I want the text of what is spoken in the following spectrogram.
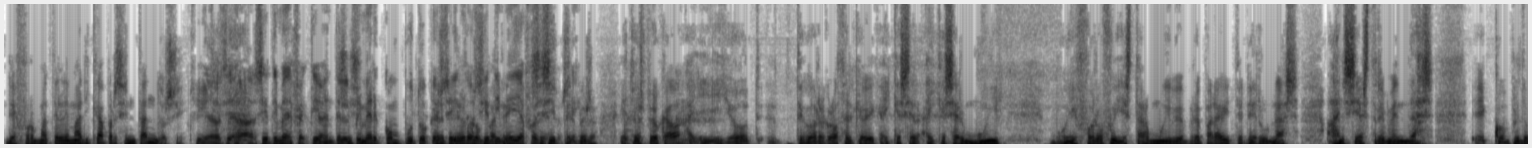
de forma telemática presentándose. Sí, a las 7 y media, efectivamente. El sí, primer cómputo que se hizo, 7 y media fue sí, de eso, pero, eso. Entonces, pero claro, y yo tengo que reconocer que hay que ser, hay que ser muy, muy forofo y estar muy bien preparado y tener unas ansias tremendas eh, completo.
